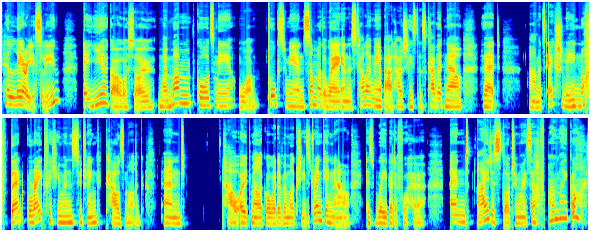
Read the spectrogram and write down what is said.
hilariously, a year ago or so, my mum calls me or talks to me in some other way and is telling me about how she's discovered now that um, it's actually not that great for humans to drink cow's milk. And how oat milk or whatever milk she's drinking now is way better for her. And I just thought to myself, oh my God,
